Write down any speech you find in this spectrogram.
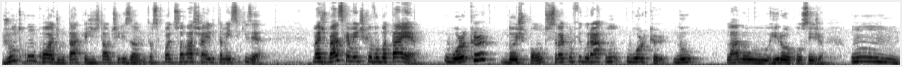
junto com o código tá, que a gente está utilizando. Então você pode só baixar ele também se quiser. Mas basicamente o que eu vou botar é worker, dois pontos, você vai configurar um worker no, lá no Heroku, ou seja, um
